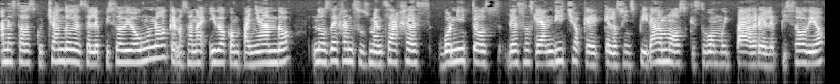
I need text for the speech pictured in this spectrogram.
han estado escuchando desde el episodio 1, que nos han ido acompañando nos dejan sus mensajes bonitos de esos que han dicho que, que, los inspiramos, que estuvo muy padre el episodio.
